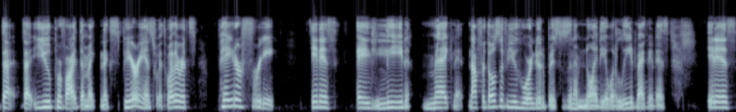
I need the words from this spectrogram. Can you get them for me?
that that you provide them an experience with, whether it's paid or free, it is a lead magnet. Now, for those of you who are new to business and have no idea what a lead magnet is, it is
